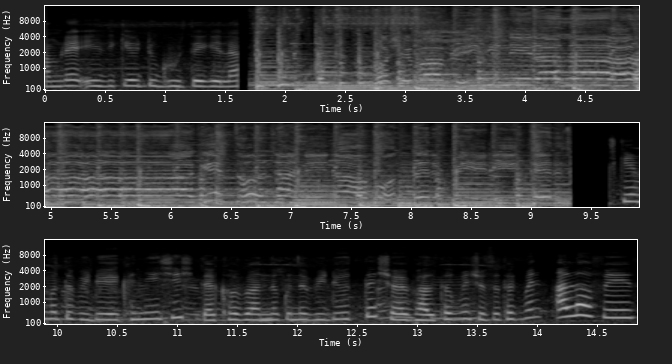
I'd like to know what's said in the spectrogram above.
আমরা এদিকে একটু ঘুরতে গেলাম। আজকের মতো ভিডিও এখানেই শেষ। দেখা হবে অন্য কোনো ভিডিওতে। সবাই ভালো থাকবেন সুস্থ থাকবেন। আল্লাহ হাফেজ।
